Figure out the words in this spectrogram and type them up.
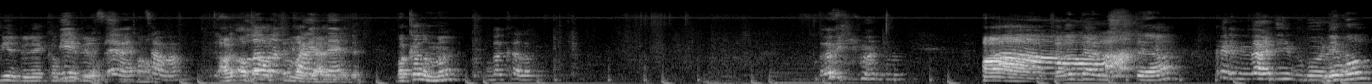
Bir bire kabul Bir ediyor musun? evet tamam. A- Adı Bulamadık aklıma anne. gelmedi. Bakalım mı? Bakalım. Öyle mi? Aa, Aa. karabiber üstte ya. Karabiber değil bu bu arada. Ne bu?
